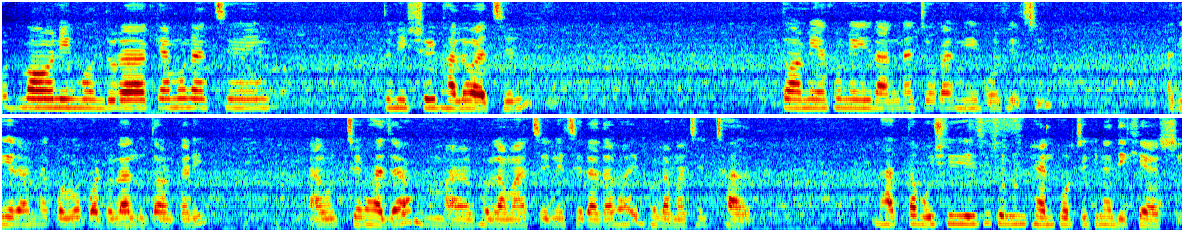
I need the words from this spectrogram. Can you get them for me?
গুড মর্নিং বন্ধুরা। কেমন আছেন? তো নিশ্চয়ই ভালো আছেন। তো আমি এখন এই রান্নার জোগাড় নিয়ে বসেছি। আজকে রান্না করব পটল আলু তরকারি আর উচ্ছে ভাজা। আর ভোলা মাছ এনেছে দাদা ভাই, ভোলা মাছের ঝাল। ভাতটা বসিয়ে দিয়েছি। চলুন ফ্যান পড়ছে কিনা দেখে আসি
